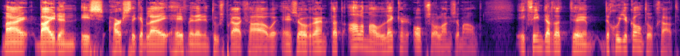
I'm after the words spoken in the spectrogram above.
Maar Biden is hartstikke blij, heeft meteen een toespraak gehouden. En zo ruimt dat allemaal lekker op, zo langzamerhand. Ik vind dat het de goede kant op gaat.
